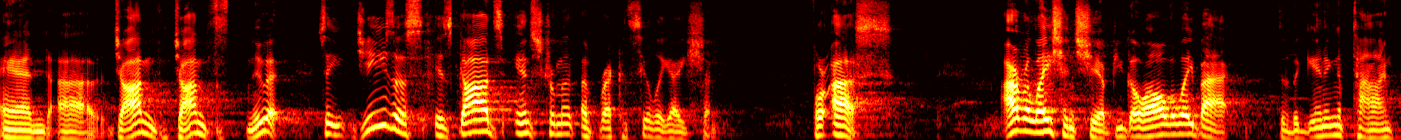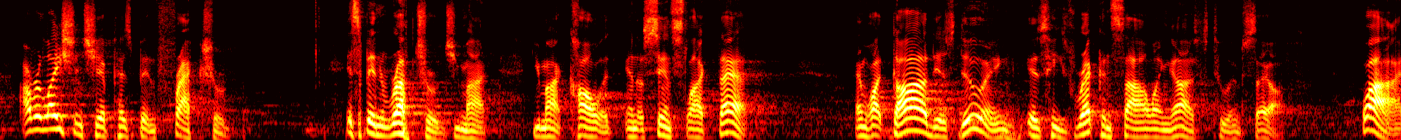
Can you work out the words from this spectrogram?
And uh, John, John knew it. See, Jesus is God's instrument of reconciliation for us. Our relationship, you go all the way back to the beginning of time, our relationship has been fractured. It's been ruptured, you might, you might call it, in a sense like that. And what God is doing is He's reconciling us to Himself. Why?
